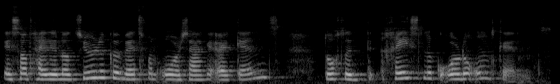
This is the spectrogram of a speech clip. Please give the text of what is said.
is dat hij de natuurlijke wet van oorzaken erkent, doch de geestelijke orde ontkent.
